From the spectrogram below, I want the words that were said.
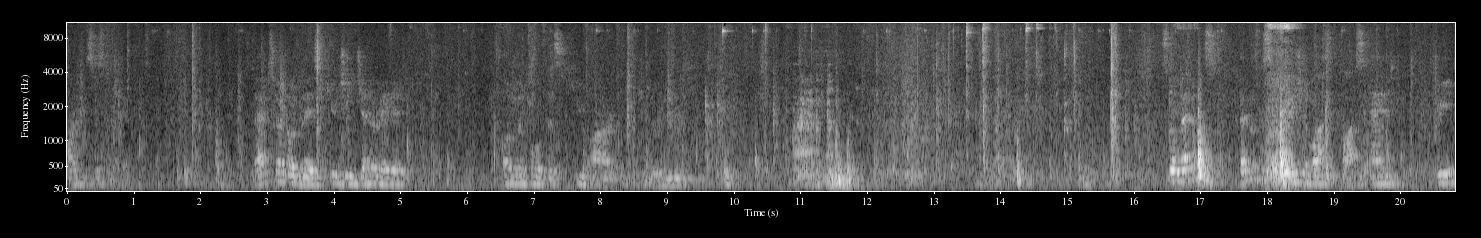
are consistent here. So that term over there is QG generated over called this QR, the removed. So that was, that was the situation last class, and we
